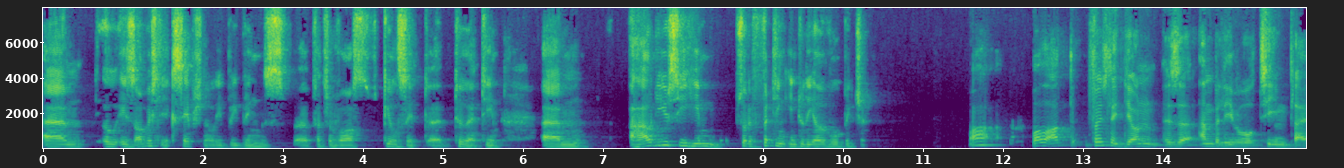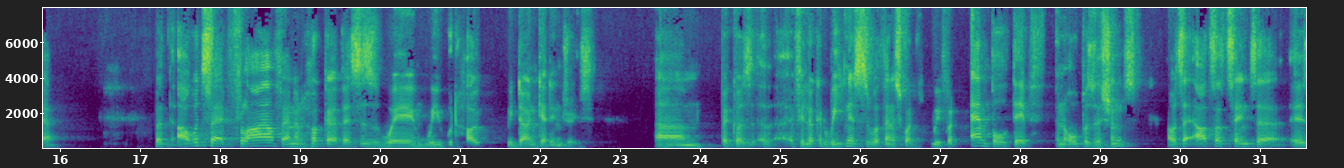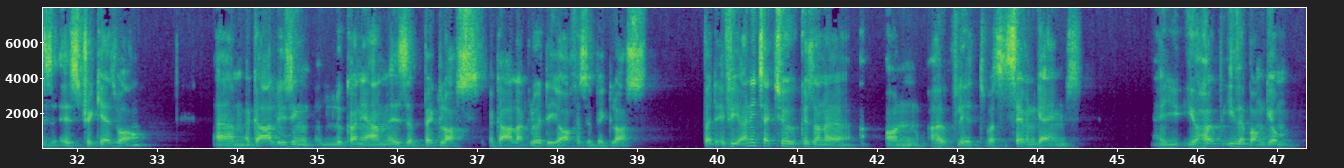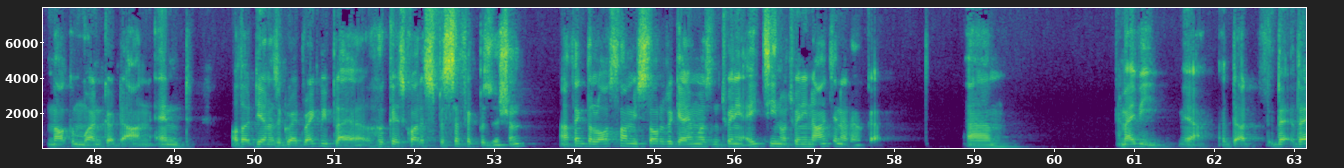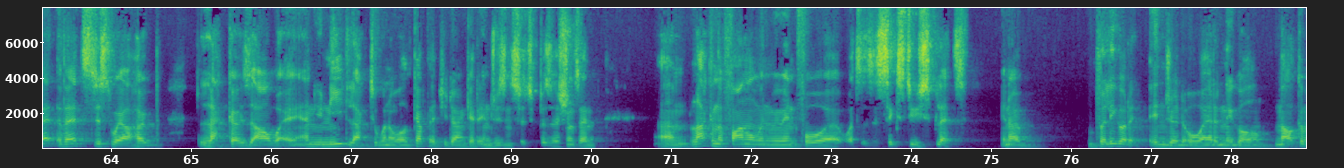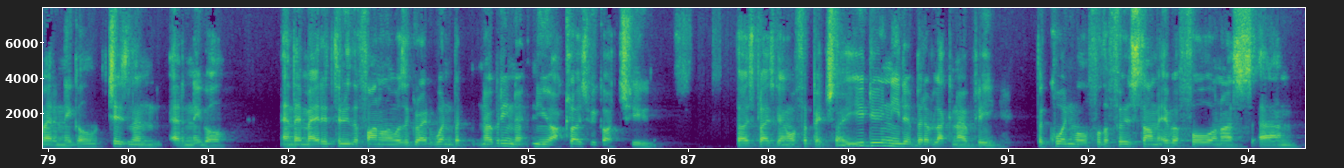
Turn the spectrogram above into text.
um, who is obviously exceptional. He brings uh, such a vast skill set uh, to that team. Um, how do you see him sort of fitting into the overall picture? Well, well, firstly, Deon is an unbelievable team player. But I would say at flyhalf and at hooker, this is where we would hope we don't get injuries. Um, because uh, if you look at weaknesses within a squad, we've got ample depth in all positions. I would say outside centre is is tricky as well. Um, a guy losing Lukhanyo Am is a big loss. A guy like Lood de is a big loss. But if you only take two hookers on a on hopefully it was seven games. You, you hope either Bongi or Malcolm won't go down. And although Deon is a great rugby player, hooker is quite a specific position. I think the last time he started a game was in 2018 or 2019 at hooker. Um, maybe, yeah. That, that, that's just where I hope luck goes our way. And you need luck to win a World Cup that you don't get injuries in such positions. And um, like in the final when we went for uh, what's this, a six-two split, you know, Billy got injured or had a niggle, Malcolm had a niggle, Cheslin had a niggle, and they made it through the final. It was a great win, but nobody knew how close we got to those players going off the pitch. So you do need a bit of luck, and hopefully the coin will, for the first time ever, fall on us. Um,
